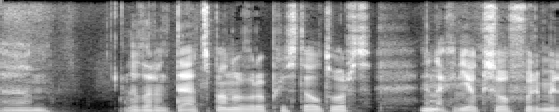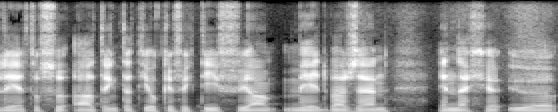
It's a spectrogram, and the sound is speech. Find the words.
um, dat er een tijdspanne voor opgesteld wordt. En dat je die ook zo formuleert of zo uitdenkt dat die ook effectief ja, meetbaar zijn. En dat je je,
